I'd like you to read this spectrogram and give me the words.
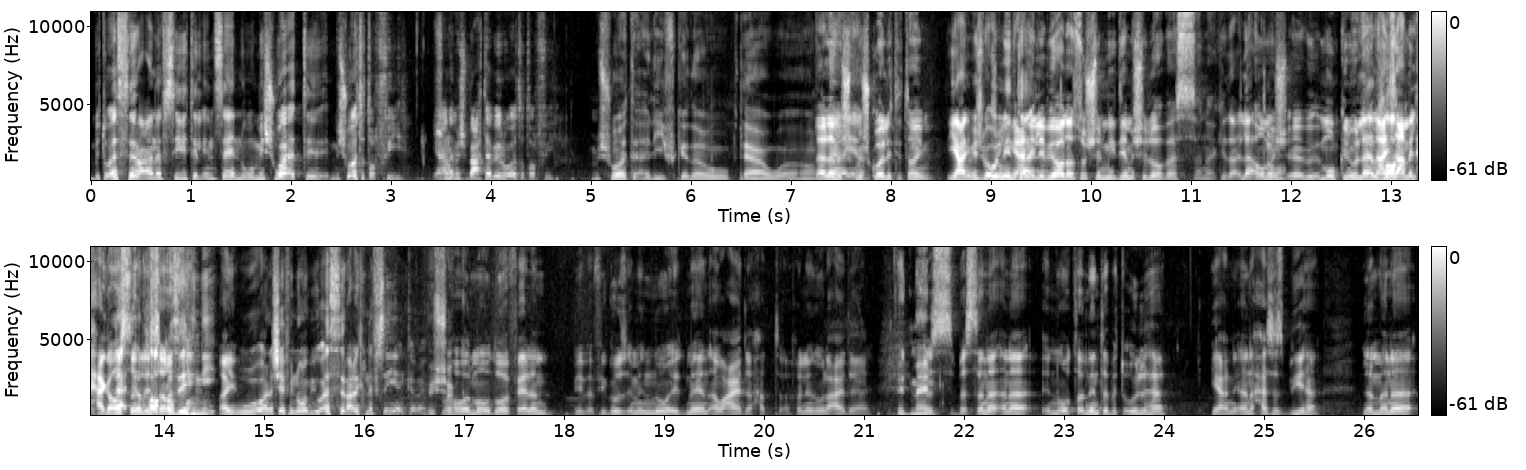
بتؤثر على نفسية الإنسان ومش وقت مش وقت ترفيه. يعني أنا. مش بعتبره وقت ترفيه. مش وقت أليف كده وبتاع و لا لا مش يعني- مش quality time يعني مش بقول إن أنت يعني اللي بيقعد على ال social media مش اللي هو بس أنا كده لا هو طبعا. مش ممكن يقول لا أنا عايز أعمل حاجة لا أصلا لسه رفع ذهني أيوه. وأنا شايف إن هو بيؤثر عليك نفسيا كمان. ما هو الموضوع فعلا بيبقى فيه جزء منه إدمان أو عادة حتى خلينا نقول عادة يعني. إدمان. بس بس أنا أنا النقطة اللي أنت بتقولها يعني أنا حاسس بيها لما أنا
